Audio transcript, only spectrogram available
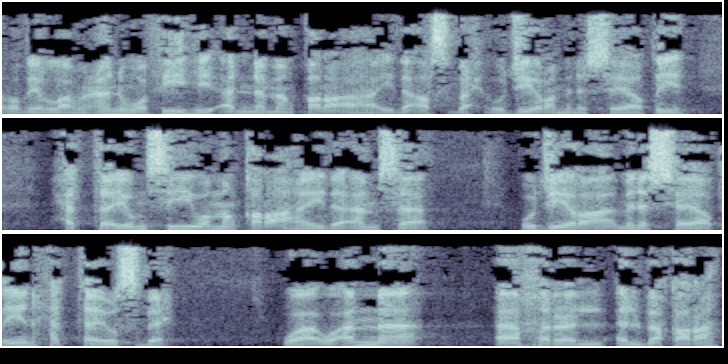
رضي الله عنه وفيه أن من قرأها إذا أصبح أجير من الشياطين حتى يمسي ومن قرأها إذا أمسى أجير من الشياطين حتى يصبح. وأما آخر البقرة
